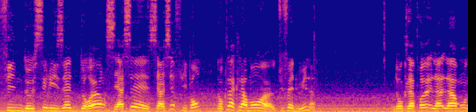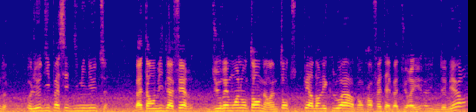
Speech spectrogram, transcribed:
film de série Z d'horreur, c'est assez, assez flippant. Donc là, clairement, tu fais de l'huile. Donc la, la, ronde, au lieu d'y passer 10 minutes, bah, tu as envie de la faire durer moins longtemps, mais en même temps, tu te perds dans les couloirs, donc en fait, elle va durer une demi-heure.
